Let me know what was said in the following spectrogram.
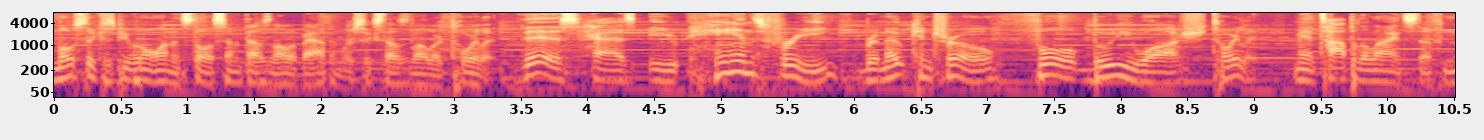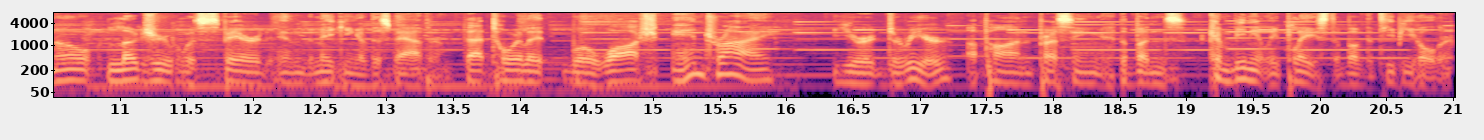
mostly because people don't want to install a $7,000 bathroom or $6,000 toilet. This has a hands-free, remote control, full booty wash toilet. Man, top of the line stuff. No luxury was spared in the making of this bathroom. That toilet will wash and dry your derriere upon pressing the buttons conveniently placed above the TP holder.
